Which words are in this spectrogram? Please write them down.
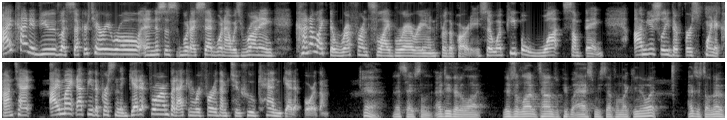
I kind of viewed the secretary role, and this is what I said when I was running, kind of like the reference librarian for the party. So when people want something, I'm usually their first point of contact. I might not be the person to get it for them, but I can refer them to who can get it for them. Yeah, that's excellent. I do that a lot. There's a lot of times when people ask me stuff, I'm like, you know what? I just don't know.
